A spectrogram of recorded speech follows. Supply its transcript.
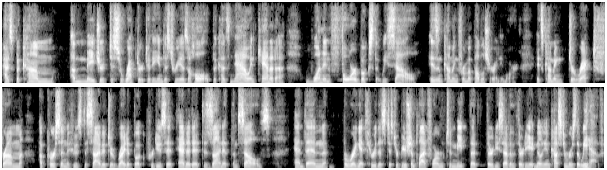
has become a major disruptor to the industry as a whole because now in Canada, one in four books that we sell isn't coming from a publisher anymore. It's coming direct from a person who's decided to write a book, produce it, edit it, design it themselves, and then bring it through this distribution platform to meet the 37, 38 million customers that we have.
